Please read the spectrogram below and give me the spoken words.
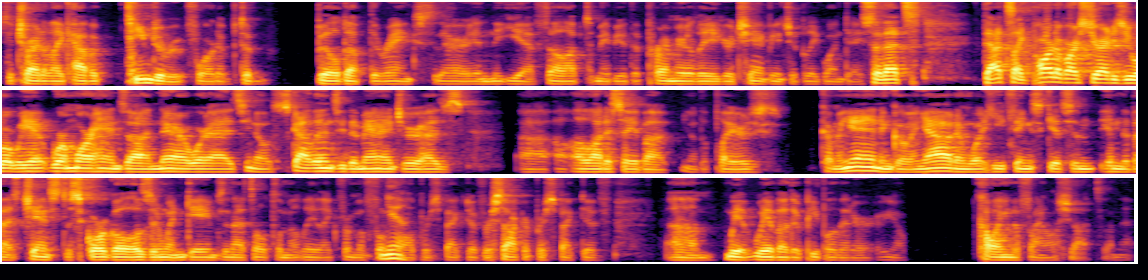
to try to like have a team to root for to, to build up the ranks there in the EFL up to maybe the Premier League or Championship League one day. So that's that's like part of our strategy where we ha- we're more hands on there. Whereas you know Scott Lindsey, the manager, has uh, a a lot to say about you know the players coming in and going out and what he thinks gives him, him the best chance to score goals and win games. And that's ultimately like from a football Yeah. perspective or soccer perspective. Um, we have, we have other people that are, you know, calling the final shots on that.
